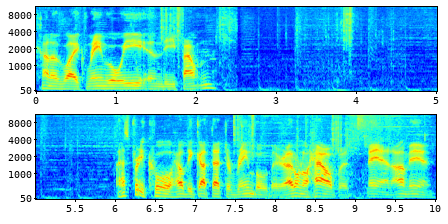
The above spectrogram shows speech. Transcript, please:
Kind of like rainbowy in the fountain. That's pretty cool how they got that to rainbow there. I don't know how, but man, I'm in.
